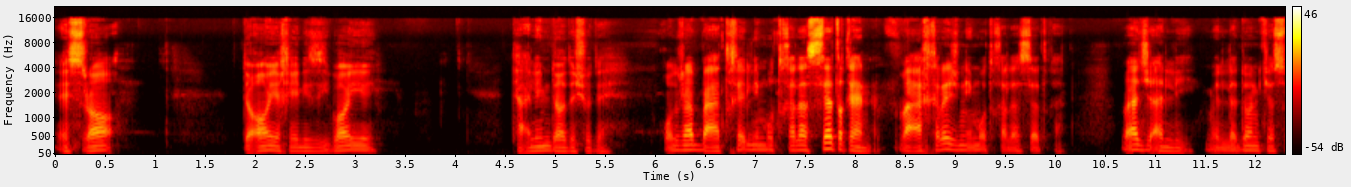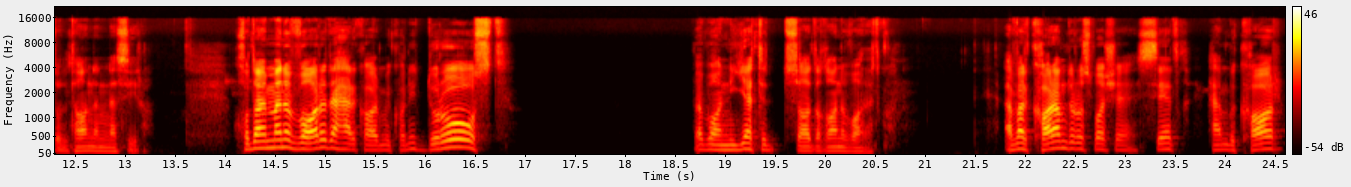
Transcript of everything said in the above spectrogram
اسراء دعای خیلی زیبایی تعلیم داده شده. قل رب ادخلنی مدخل صدق و اخرجنی مدخل صدق و اجعلی من که سلطان النصیرا خدای من وارد هر کار می‌کنی درست. و با نیت صادقانه وارد کن. اول کارم درست باشه صدق هم به کار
